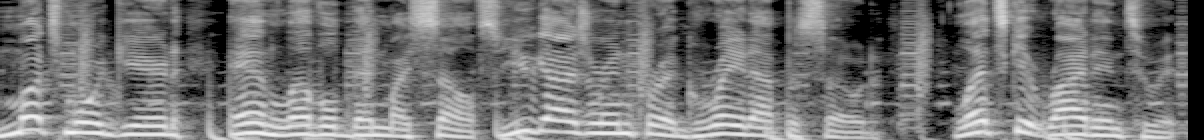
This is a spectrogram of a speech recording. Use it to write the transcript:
much more geared and leveled than myself, so you guys are in for a great episode. Let's get right into it.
